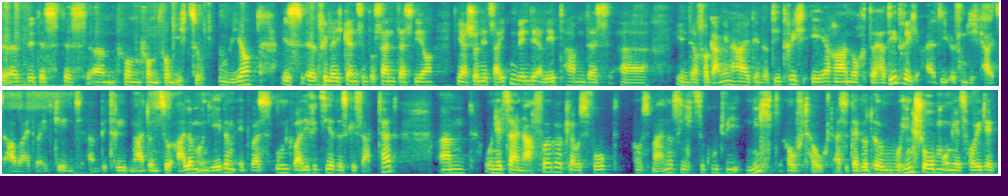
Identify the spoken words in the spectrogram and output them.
äh, das, das ähm, vom, vom, vom Ich zum Wir ist äh, vielleicht ganz interessant, dass wir ja schon eine Zeitenwende erlebt haben, dass äh, in der Vergangenheit, in der Dietrich-Ära noch der Herr Dietrich die Öffentlichkeitsarbeit weitgehend äh, betrieben hat und zu allem und jedem etwas Unqualifiziertes gesagt hat. Ähm, und jetzt sein Nachfolger Klaus Vogt aus meiner Sicht so gut wie nicht auftaucht. Also der wird irgendwo hingeschoben, um jetzt heute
